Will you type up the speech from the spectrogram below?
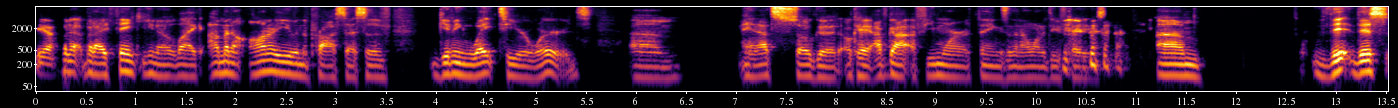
Yeah. But but I think you know, like I'm gonna honor you in the process of giving weight to your words. Um, man, that's so good. Okay, I've got a few more things, and then I want to do phase. Um, th- this,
